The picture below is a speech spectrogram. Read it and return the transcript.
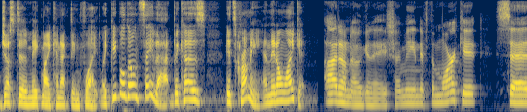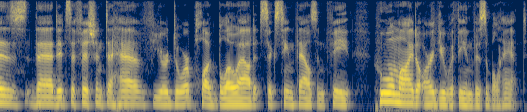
just to make my connecting flight." Like people don't say that because it's crummy and they don't like it. I don't know, Ganesh. I mean, if the market says that it's efficient to have your door plug blow out at 16,000 feet, who am I to argue with the invisible hand?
